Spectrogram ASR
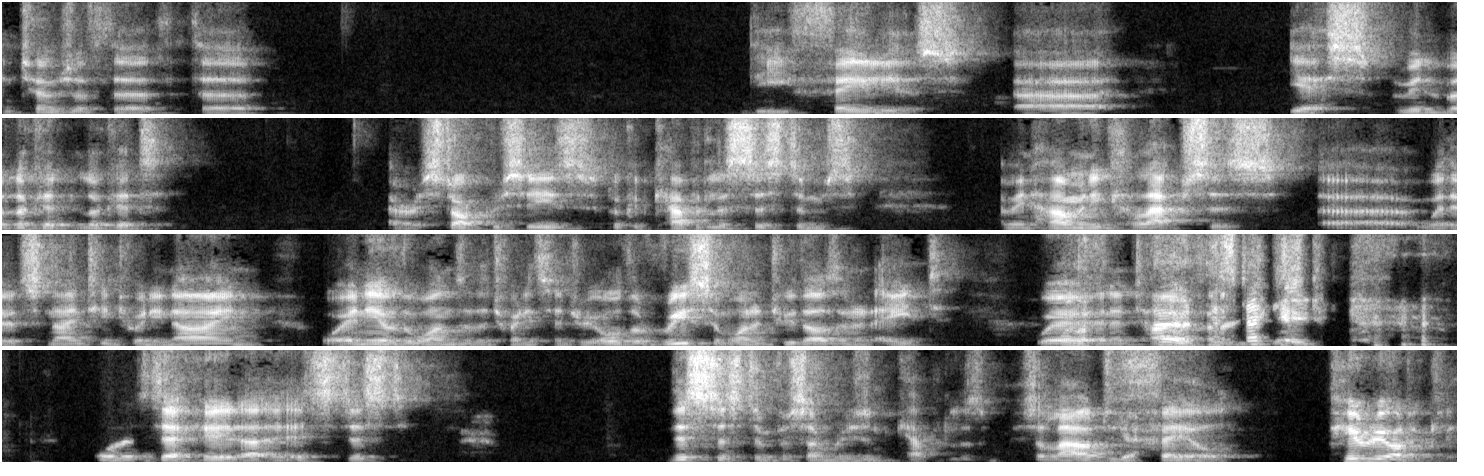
in terms of the the the failures, uh, yes. I mean, but look at look at aristocracies, look at capitalist systems. I mean, how many collapses, uh, whether it's 1929 or any of the ones of the 20th century, or the recent one in 2008, where Well, an entire this decade. or this decade, uh, it's just this system for some reason, capitalism, is allowed to Yeah. fail periodically,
